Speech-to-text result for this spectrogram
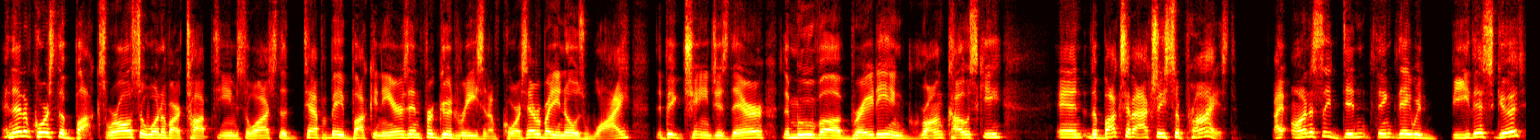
And then, of course, the Bucs were also one of our top teams to watch, the Tampa Bay Buccaneers, and for good reason, of course. Everybody knows why. The big changes there, the move of Brady and Gronkowski, and the Bucs have actually surprised. I honestly didn't think they would be this good,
